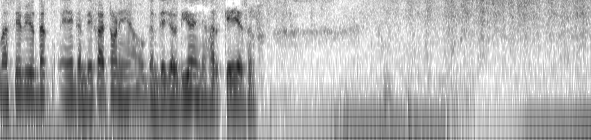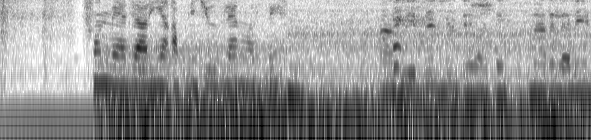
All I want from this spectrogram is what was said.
ਬਸ ਇਹ ਵੀ ਉਹਦਾ ਇਹ ਗੰਦੇ ਘੱਟ ਹੋਣੇ ਆ ਉਹ ਗੰਦੇ ਜਲਦੀ ਹੋ ਜਾਣੇ ਫ਼ਰਕ ਇਹ ਆ ਸਿਰਫ ਹੁਣ ਮੈਂ ਜਾ ਰਹੀ ਹਾਂ ਆਪਣੇ ਸ਼ੂਜ਼ ਲੈਣ ਵਾਸਤੇ। ਆ ਸੰਦੀਪ ਨੇ ਨਹੀਂ ਹੁਣ ਤੇਰੇ ਵਾਸਤੇ। ਮੈਂ ਤੇ ਲੈ ਲਏ ਆ।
